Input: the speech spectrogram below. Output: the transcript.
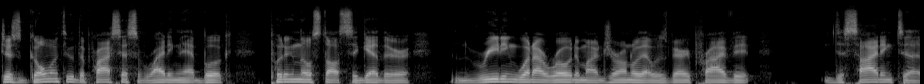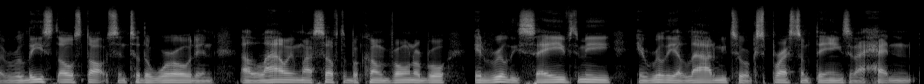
just going through the process of writing that book putting those thoughts together, reading what I wrote in my journal that was very private, deciding to release those thoughts into the world and allowing myself to become vulnerable, it really saved me. It really allowed me to express some things that I hadn't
